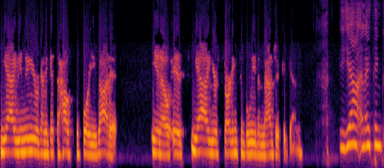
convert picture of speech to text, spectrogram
yeah, you knew you were going to get the house before you got it. You know, it's, yeah, you're starting to believe in magic again. Yeah. And I think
